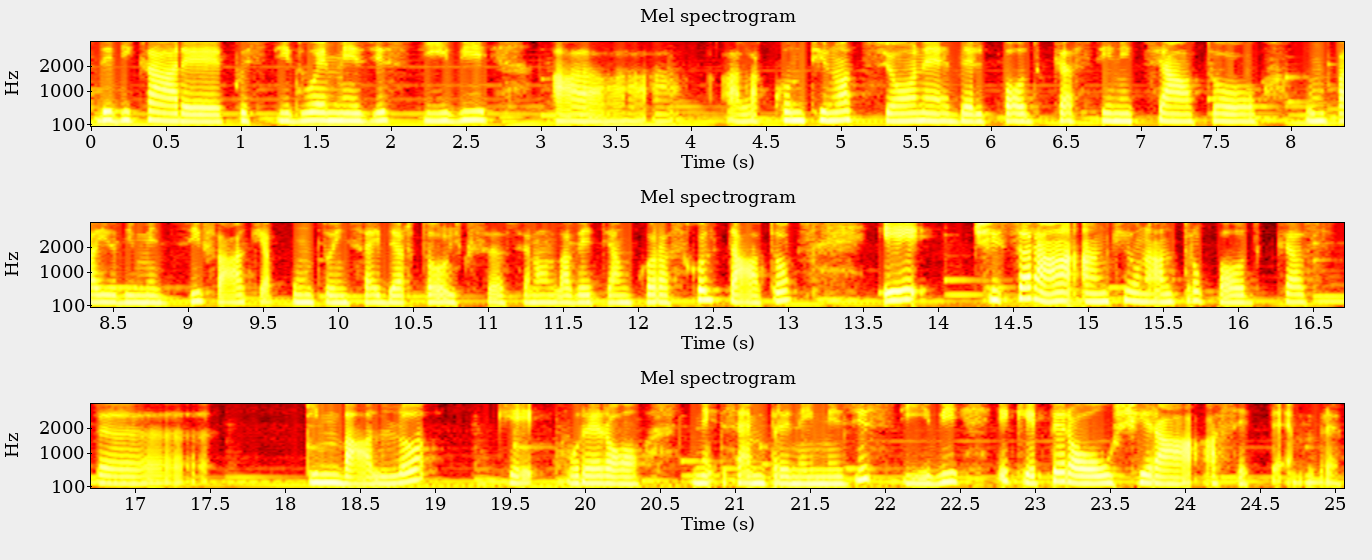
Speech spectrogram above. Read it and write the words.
dedicare questi due mesi estivi a, alla continuazione del podcast iniziato un paio di mesi fa, che è appunto Insider Talks se non l'avete ancora ascoltato, e ci sarà anche un altro podcast eh, in ballo che curerò ne- sempre nei mesi estivi e che però uscirà a settembre.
